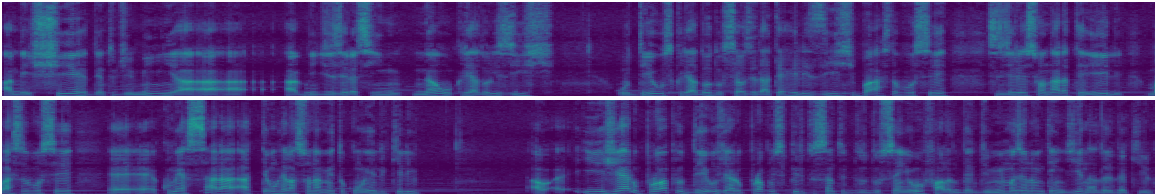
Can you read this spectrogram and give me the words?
a mexer dentro de mim, a, a, a, me dizer assim: não, o Criador existe. O Deus Criador dos céus e da terra, ele existe. Basta você se direcionar até Ele, basta você é, é, começar a, a, ter um relacionamento com Ele que Ele e gera o próprio Deus, gera o próprio Espírito Santo do, do Senhor falando dentro de mim, mas eu não entendia nada daquilo.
